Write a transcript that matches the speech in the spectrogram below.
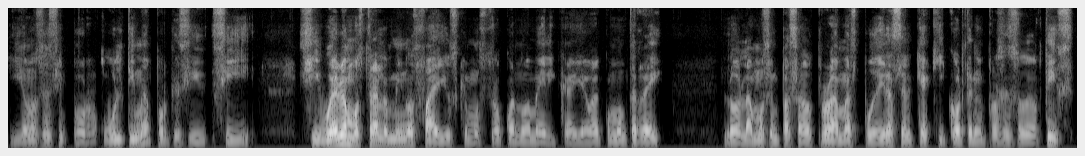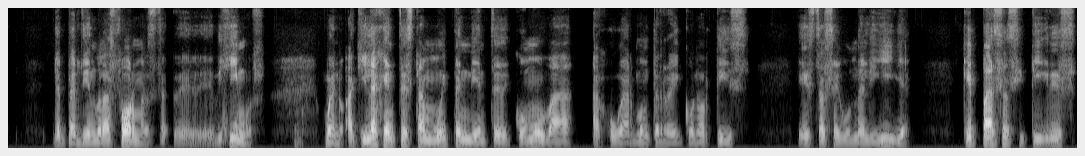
y yo no sé si por última, porque si, si, si vuelve a mostrar los mismos fallos que mostró cuando América y ahora con Monterrey, lo hablamos en pasados programas, pudiera ser que aquí corten el proceso de Ortiz, de perdiendo las formas, eh, dijimos. Bueno, aquí la gente está muy pendiente de cómo va a jugar Monterrey con Ortiz esta segunda liguilla. ¿Qué pasa si Tigres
